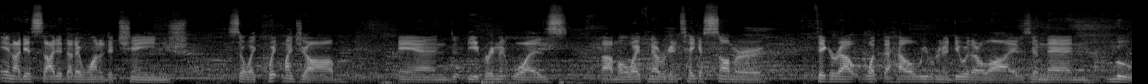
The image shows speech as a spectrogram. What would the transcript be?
and I decided that I wanted to change. So I quit my job, and the agreement was uh, my wife and I were going to take a summer, figure out what the hell we were going to do with our lives, and then move.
